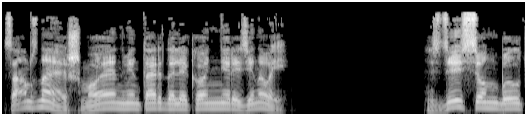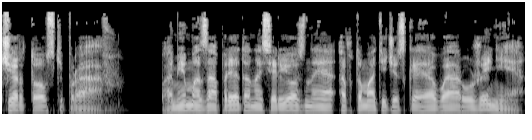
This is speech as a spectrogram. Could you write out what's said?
Сам знаешь, мой инвентарь далеко не резиновый. Здесь он был чертовски прав. Помимо запрета на серьезное автоматическое вооружение,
